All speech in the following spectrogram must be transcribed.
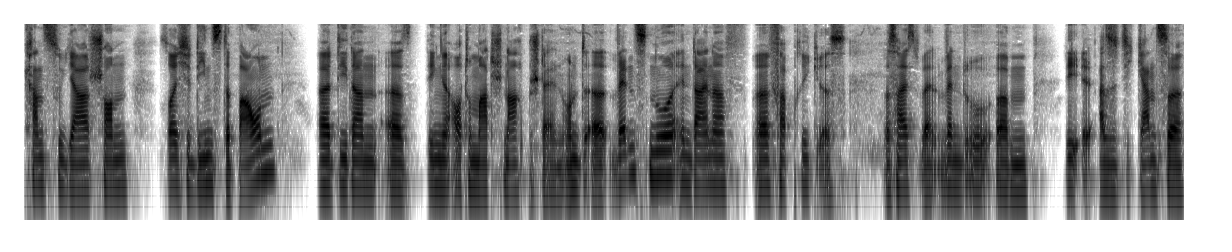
kannst du ja schon solche Dienste bauen, äh, die dann äh, Dinge automatisch nachbestellen. Und äh, wenn es nur in deiner äh, Fabrik ist, das heißt, wenn, wenn du ähm, die, also die ganze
